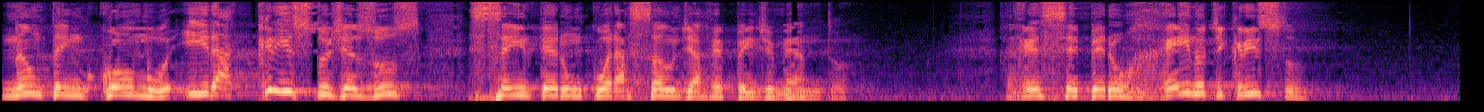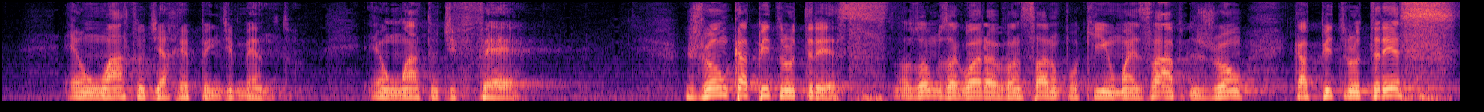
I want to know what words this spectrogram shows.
não tem como ir a Cristo Jesus sem ter um coração de arrependimento. Receber o reino de Cristo é um ato de arrependimento, é um ato de fé. João capítulo 3, nós vamos agora avançar um pouquinho mais rápido. João capítulo 3,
